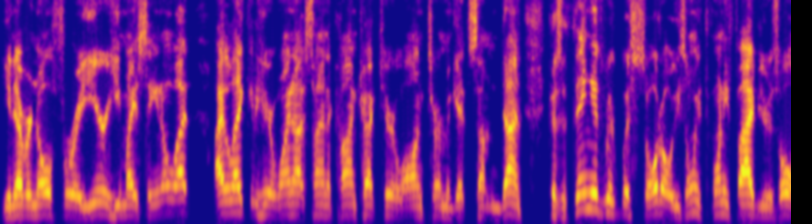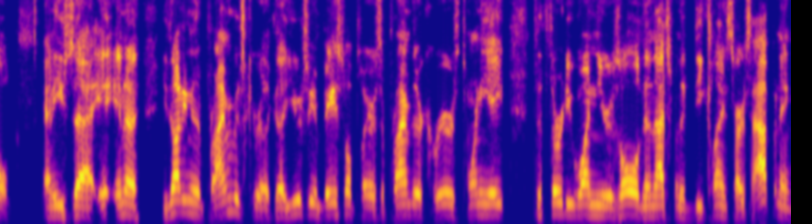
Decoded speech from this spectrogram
you never know. For a year, he might say, you know what, I like it here. Why not sign a contract here long term and get something done? Because the thing is with, with Soto, he's only 25 years old, and he's uh, in a he's not even in the prime of his career. Like uh, usually in baseball players, the prime of their career is 28 to 31 years old, and that's when the decline starts happening.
